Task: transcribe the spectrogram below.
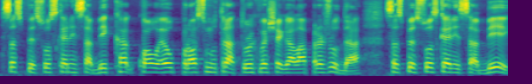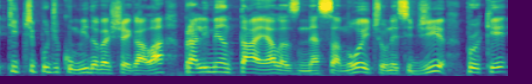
essas pessoas querem saber qual é o próximo trator que vai chegar lá para ajudar. Essas pessoas querem saber que tipo de comida vai chegar lá para alimentar elas nessa noite ou nesse dia, porque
